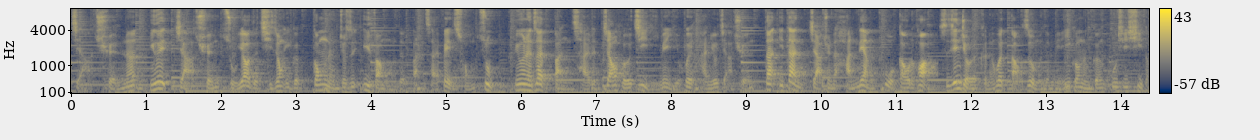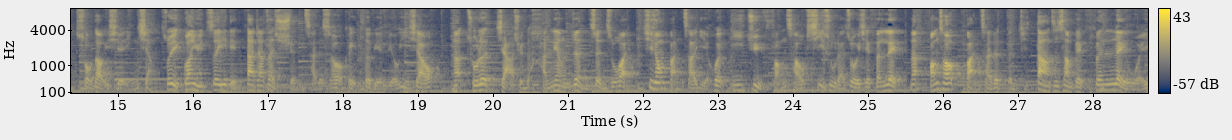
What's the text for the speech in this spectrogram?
甲醛呢？因为甲醛主要的其中一个功能就是预防我们的板材被虫蛀。因为呢，在板材的胶合剂里面也会含有甲醛，但一旦甲醛的含量过高的话，时间久了可能会导致我们的免疫功能跟呼吸系统受到一些影响。所以关于这一点，大家在选材的时候可以特别留意一下哦。那除了甲醛的含量认证之外，系统板材也会依据防潮系数来做一些分类。那防潮板材的等级大致上被分类为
